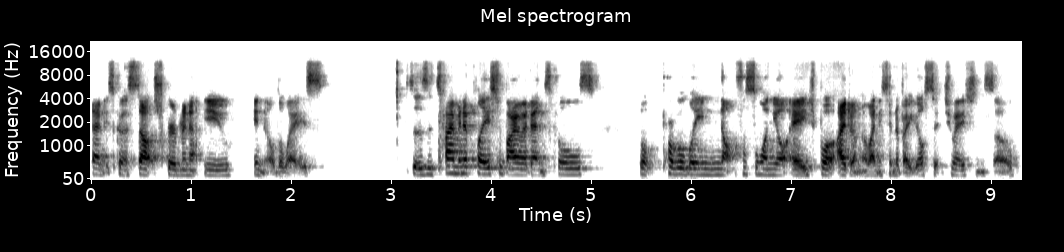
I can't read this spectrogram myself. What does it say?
then it's going to start screaming at you in other ways. So there's a time and a place for bioidenticals, but probably not for someone your age. But I don't know anything about your situation, so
